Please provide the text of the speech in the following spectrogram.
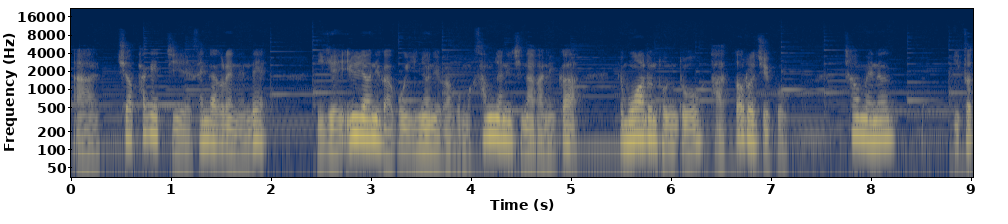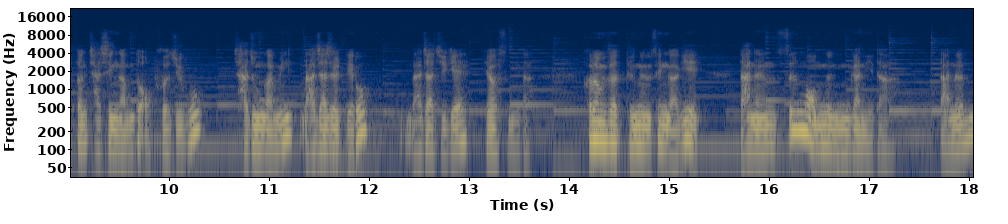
아, 취업하겠지 생각을 했는데, 이게 1년이 가고 2년이 가고 막 3년이 지나가니까 모아둔 돈도 다 떨어지고, 처음에는 있었던 자신감도 없어지고, 자존감이 낮아질 대로 낮아지게 되었습니다. 그러면서 드는 생각이 나는 쓸모없는 인간이다. 나는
